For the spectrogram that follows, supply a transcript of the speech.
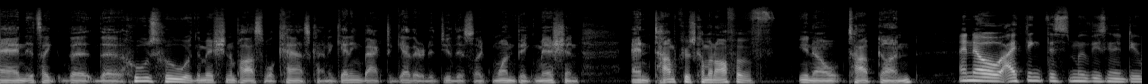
and it's like the the who's who of the Mission Impossible cast kind of getting back together to do this like one big mission. And Tom Cruise coming off of you know Top Gun. I know. I think this movie's going to do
